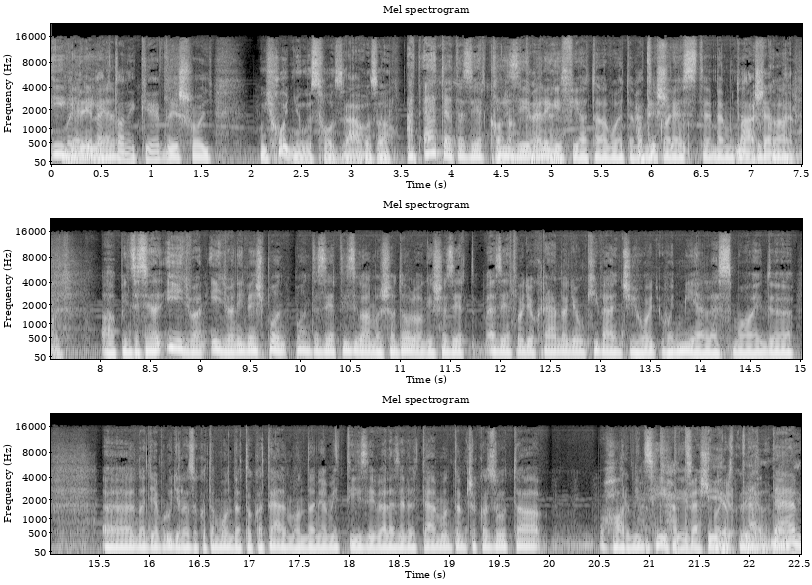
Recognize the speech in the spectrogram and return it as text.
igen, vagy igen. lélektani kérdés, hogy hogy hogy nyúlsz hozzá hozzá. Hát eltelt azért tíz év, Karakterhez. eléggé fiatal voltam, Hát amikor ezt Más bemutattuk a, ember vagy. a pinceszínházban. Így van, így van, így van, és pont, pont ezért izgalmas a dolog, és ezért, ezért vagyok rá nagyon kíváncsi, hogy, hogy milyen lesz majd ö, ö, nagyjából ugyanazokat a mondatokat elmondani, amit tíz évvel ezelőtt elmondtam, csak azóta 37 Hát- hát éves értél. Lettem,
